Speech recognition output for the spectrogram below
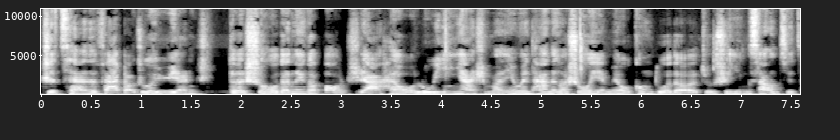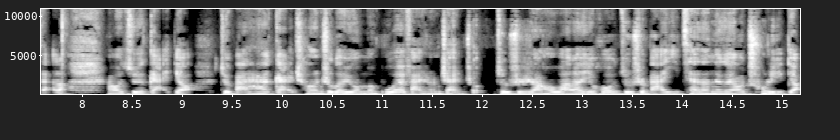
之前发表这个预言。的时候的那个报纸啊，还有录音呀什么，因为他那个时候也没有更多的就是影像记载了，然后去改掉，就把它改成这个月我们不会发生战争，就是然后完了以后就是把以前的那个要处理掉。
